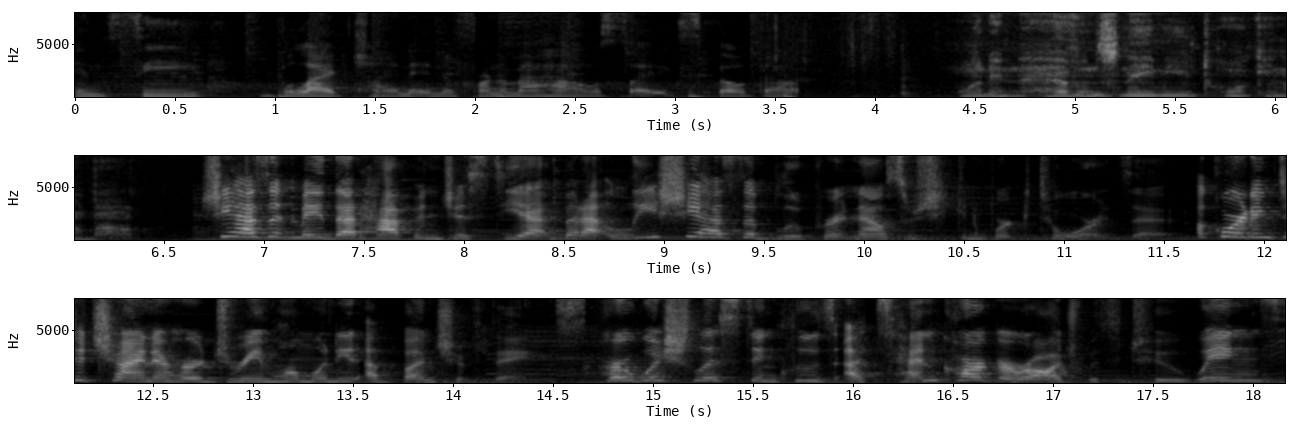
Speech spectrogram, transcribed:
and see Blac Chyna in the front of my house, like spelled out. What in heaven's name are you talking about? She hasn't made that happen just yet, but at least she has the blueprint now so she can work towards it. According to Chyna, her dream home would need a bunch of things. Her wish list includes a 10-car garage with two wings,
